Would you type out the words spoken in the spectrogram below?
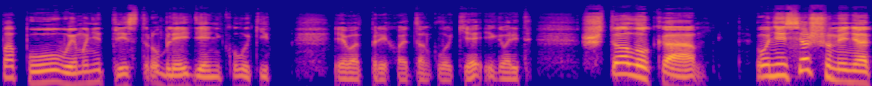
попу выманить триста рублей денег у Луки. И вот приходит он к Луке и говорит, что, Лука, унесешь у меня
